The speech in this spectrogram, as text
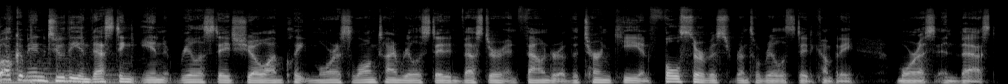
Welcome into the Investing in Real Estate show. I'm Clayton Morris, longtime real estate investor and founder of the turnkey and full service rental real estate company, Morris Invest.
